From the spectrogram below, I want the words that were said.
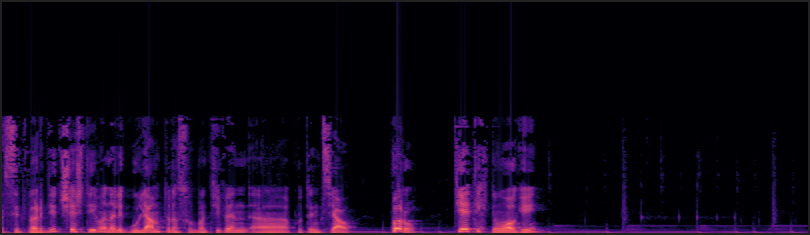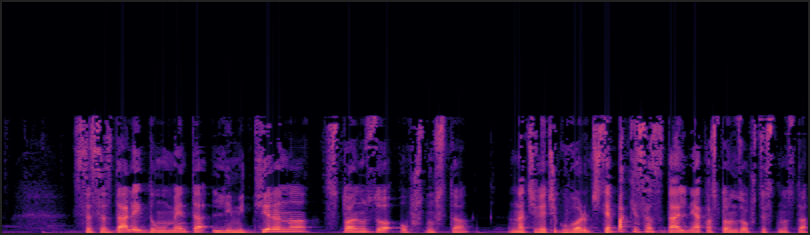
се твърди, че ще има нали, голям трансформативен а, потенциал. Първо, тия технологии са създали до момента лимитирана стойност за общността. Значи вече говорим, че все пак е създали някаква стойност за обществеността.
